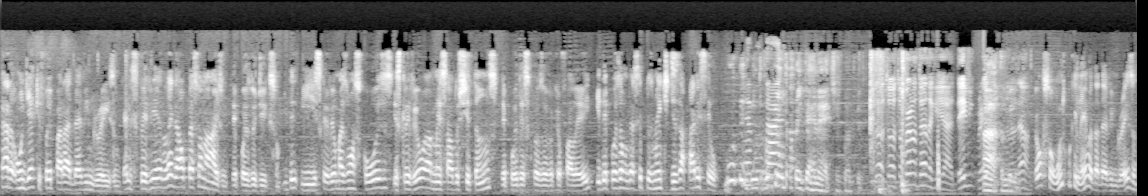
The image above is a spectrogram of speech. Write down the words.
Cara, onde é que foi parar Devin Grayson? Ela escrevia legal o personagem depois do Dixon. E, escreveu mais umas coisas. Escreveu a mensal dos Titãs, depois desse crossover que eu falei. E depois a mulher simplesmente desapareceu. Boa pergunta, vou verdade. perguntar pra internet enquanto isso. Tô, tô, tô perguntando aqui já. David Grayson. Ah, também. não? Eu sou o único que lembra da Devin Grayson.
